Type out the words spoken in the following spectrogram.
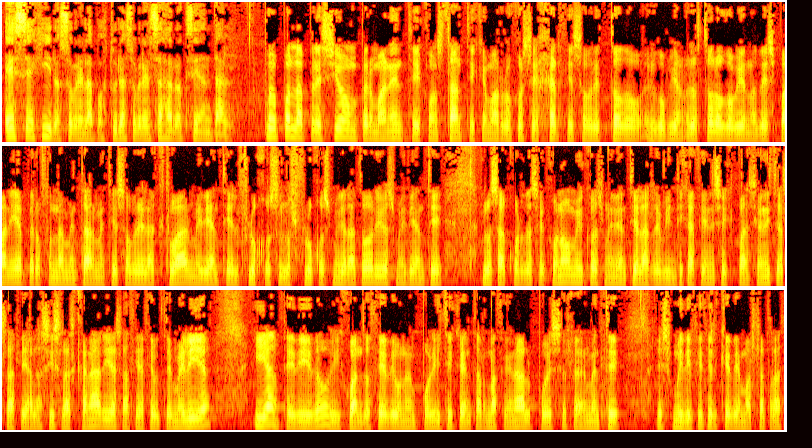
ese giro sobre la postura sobre el Sáhara Occidental? Pues por la presión permanente, constante que Marruecos ejerce sobre todo, el gobierno, todo el gobierno de España, pero fundamentalmente sobre el actual, mediante el flujo los flujos migratorios, mediante los acuerdos económicos, mediante las reivindicaciones expansionistas hacia las Islas Canarias, hacia Ceuta y Melilla, y han cedido, y cuando cede uno en política internacional, pues realmente es muy difícil que dé más atrás.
